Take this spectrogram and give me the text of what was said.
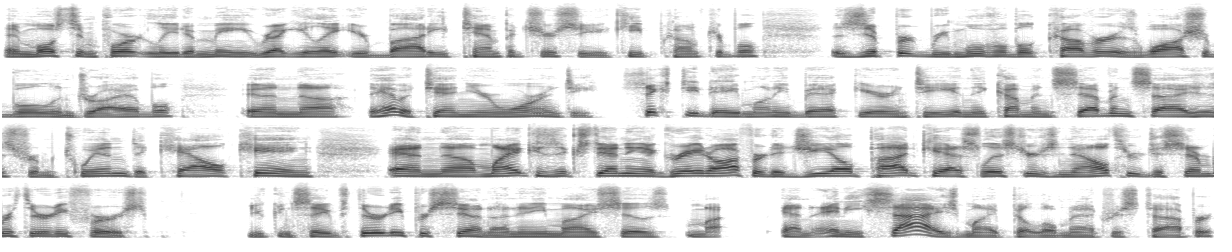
and most importantly to me, regulate your body temperature so you keep comfortable. The zippered removable cover is washable and dryable, and uh, they have a 10 year warranty, 60 day money back guarantee, and they come in seven sizes from twin to Cal King. And uh, Mike is extending a great offer to GL podcast listeners now through December 31st. You can save 30% on any My Says, My, and any size My Pillow mattress topper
